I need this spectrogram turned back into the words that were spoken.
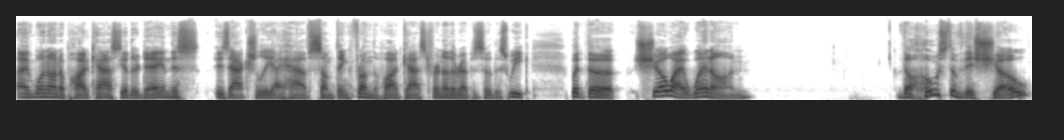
I went on a podcast the other day, and this is actually I have something from the podcast for another episode this week. But the show I went on, the host of this show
